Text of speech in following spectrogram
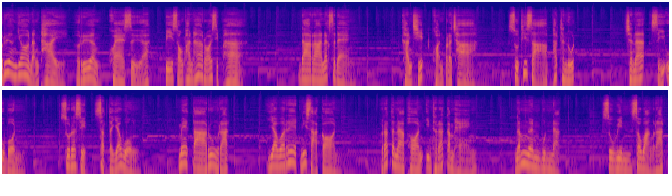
เรื่องย่อหนังไทย เรื่องแควเสือ ปี 2515 ดารานักแสดง คันชิต ขวัญประชา สุทธิสาพัฒนุษชนะศรีอุบล สุรสิทธิ์สัตยวงศ์ เมตตารุ่งรัตน์เยาวเรศนิสากร รัตนาพรอินทรกำแหง น้ำเงินบุญหนัก สุวินสว่างรัตน์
